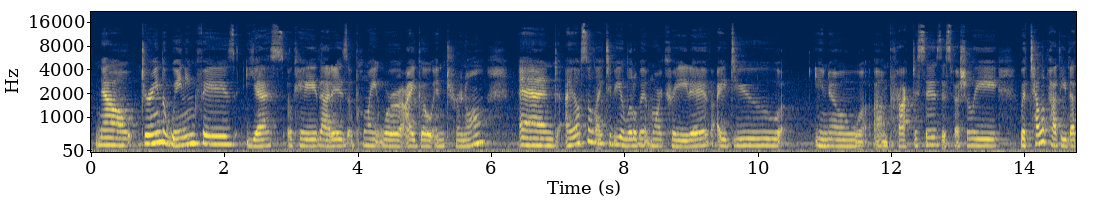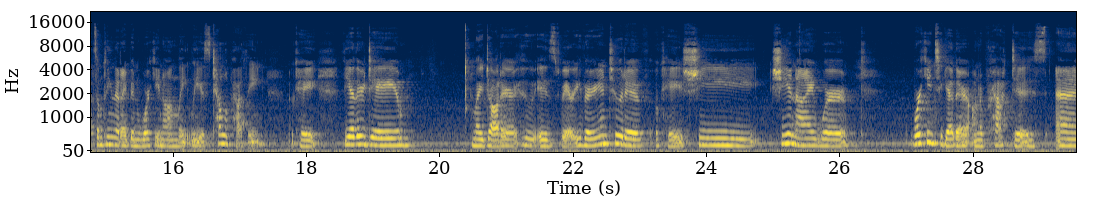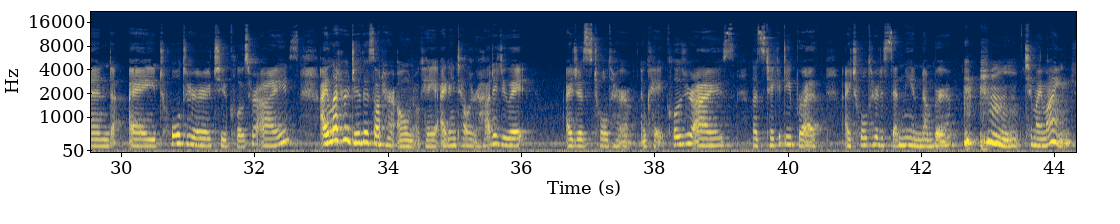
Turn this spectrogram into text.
Now, during the waning phase, yes, okay, that is a point where I go internal. And I also like to be a little bit more creative. I do you know um, practices especially with telepathy that's something that i've been working on lately is telepathy okay the other day my daughter who is very very intuitive okay she she and i were working together on a practice and I told her to close her eyes. I let her do this on her own, okay? I didn't tell her how to do it. I just told her, okay, close your eyes. Let's take a deep breath. I told her to send me a number to my mind.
